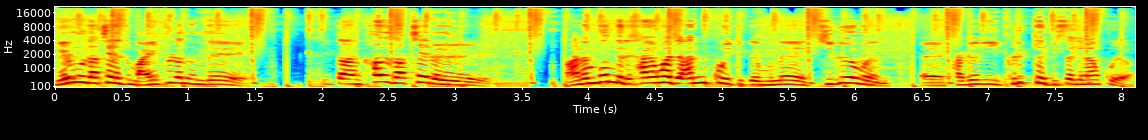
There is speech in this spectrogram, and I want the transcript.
매물 자체는 좀 많이 풀렸는데 일단 카드 자체를 많은 분들이 사용하지 않고 있기 때문에 지금은 예, 가격이 그렇게 비싸진 않고요.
